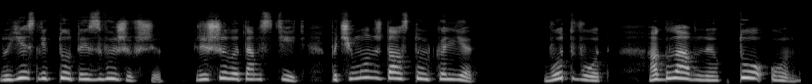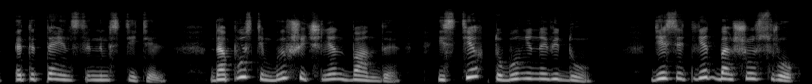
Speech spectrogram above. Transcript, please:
Но если кто-то из выживших решил отомстить, почему он ждал столько лет? Вот-вот. А главное, кто он, этот таинственный мститель? Допустим, бывший член банды, из тех, кто был не на виду. Десять лет – большой срок,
